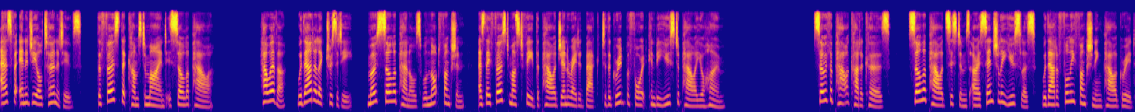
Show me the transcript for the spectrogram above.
As for energy alternatives, the first that comes to mind is solar power. However, without electricity, most solar panels will not function, as they first must feed the power generated back to the grid before it can be used to power your home. So, if a power cut occurs, solar powered systems are essentially useless without a fully functioning power grid.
